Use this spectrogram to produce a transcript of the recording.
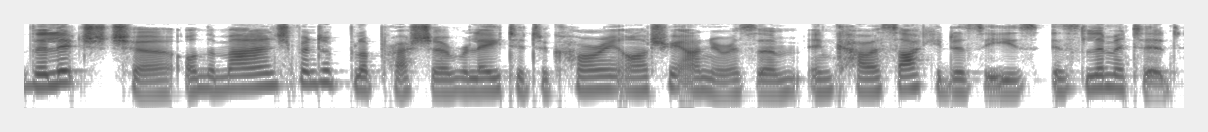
The literature on the management of blood pressure related to coronary artery aneurysm in Kawasaki disease is limited.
